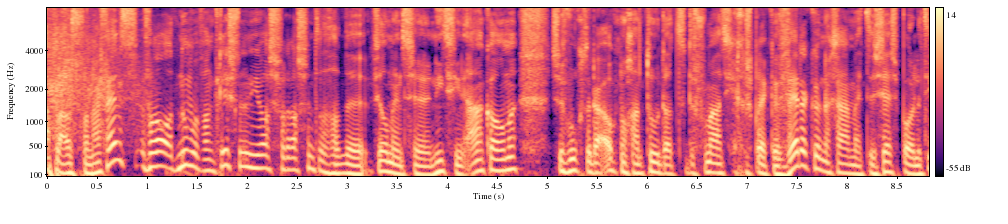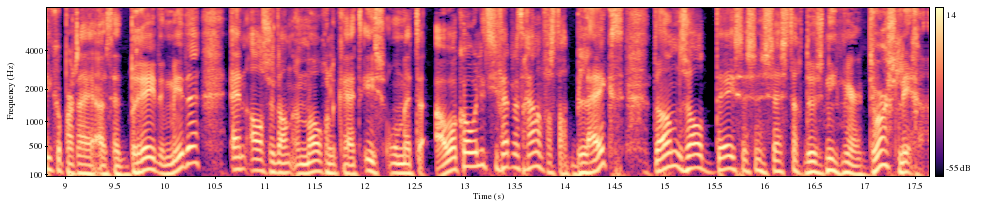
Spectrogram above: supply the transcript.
Applaus van haar fans. Vooral het noemen van ChristenUnie was verrassend. Dat hadden veel mensen niet zien aankomen. Ze voegden daar ook nog aan toe dat de formatiegesprekken verder kunnen gaan met de zes politieke partijen uit het brede midden. En als er dan een mogelijkheid is om met de oude coalitie verder te gaan, of als dat blijkt, dan zal D66 dus niet meer dwars liggen.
